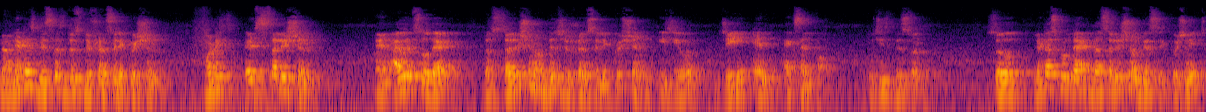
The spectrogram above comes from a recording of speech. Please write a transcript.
Now let us discuss this differential equation. What is its solution? And I will show that the solution of this differential equation is your j n x alpha which is this one. So let us prove that the solution of this equation is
